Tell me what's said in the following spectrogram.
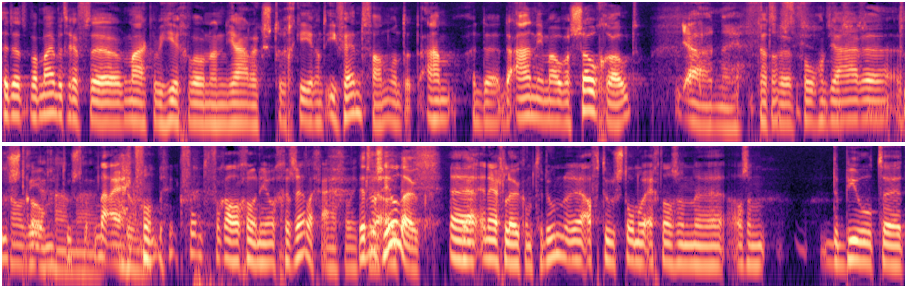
Dat, wat mij betreft eh, maken we hier gewoon een jaarlijks terugkerend event van. Want het aan, de, de animo was zo groot ja, nee. dat we volgend jaar eh, het weer Toestroom, gaan toestroom. eh, nou ja, ik vond, ik vond het vooral gewoon heel gezellig eigenlijk. Dit was Eh, heel ook, leuk. eh, ja. En erg leuk om te doen. Eh, af en toe stonden we echt als een, eh, als een debiel te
